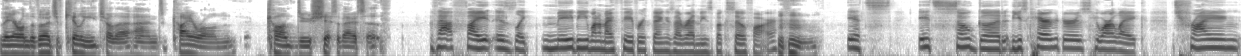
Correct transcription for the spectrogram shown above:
they are on the verge of killing each other, and Chiron can't do shit about it. That fight is like maybe one of my favorite things I've read in these books so far. Mm-hmm. It's it's so good. These characters who are like trying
